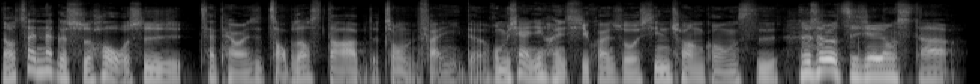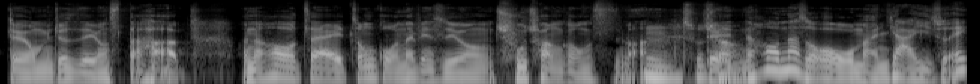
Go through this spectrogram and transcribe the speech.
然后在那个时候，我是在台湾是找不到 startup 的中文翻译的。我们现在已经很习惯说新创公司，那时候直接用 startup，对，我们就直接用 startup。然后在中国那边是用初创公司嘛，嗯，初创。然后那时候我蛮讶异，说，哎，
